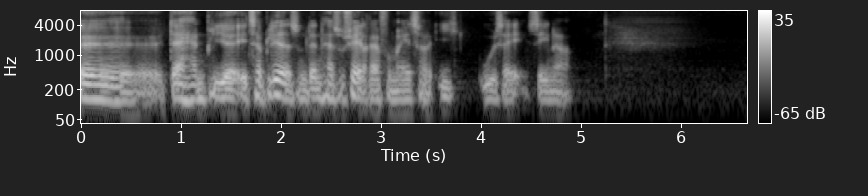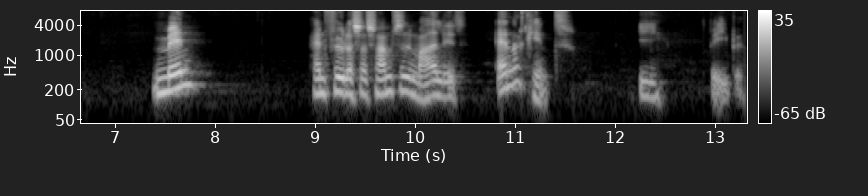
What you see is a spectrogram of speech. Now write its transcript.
øh, da han bliver etableret som den her socialreformator i USA senere. Men han føler sig samtidig meget lidt anerkendt i Ribe.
